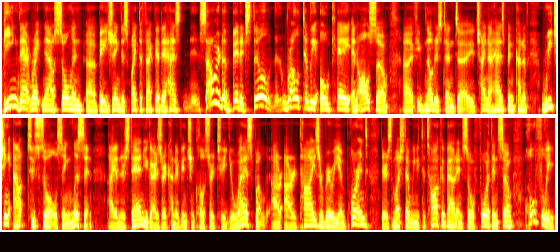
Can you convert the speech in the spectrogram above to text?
being that right now, Seoul and uh, Beijing, despite the fact that it has soured a bit, it's still relatively okay. And also, uh, if you've noticed, and uh, China has been kind of reaching out to Seoul, saying, "Listen." I understand you guys are kind of inching closer to US, but our, our ties are very important. There's much that we need to talk about and so forth. And so hopefully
